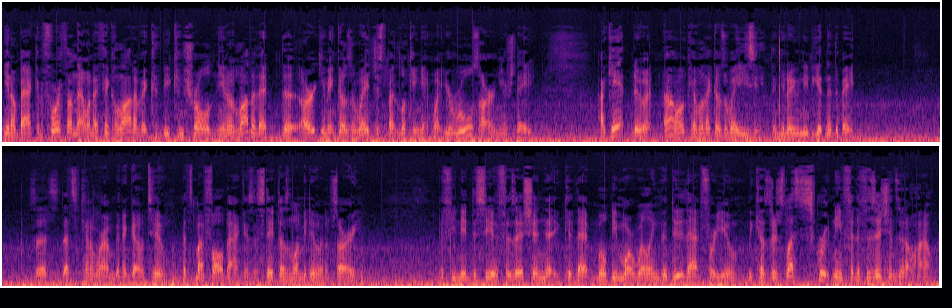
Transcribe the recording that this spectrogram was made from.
you know back and forth on that one. I think a lot of it could be controlled. You know, a lot of that the argument goes away just by looking at what your rules are in your state. I can't do it. Oh, okay. Well, that goes away easy. Then you don't even need to get in the debate. So that's that's kind of where I'm going to go too. That's my fallback. Is the state doesn't let me do it. I'm sorry. If you need to see a physician that, could, that will be more willing to do that for you, because there's less scrutiny for the physicians in Ohio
